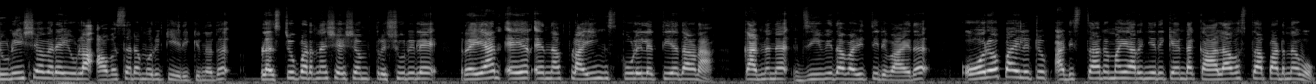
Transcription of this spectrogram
ടുണീഷ്യ വരെയുള്ള അവസരമൊരുക്കിയിരിക്കുന്നത്. പ്ലസ് ടു പഠനശേഷം തൃശൂരിലെ റയാൻ എയർ എന്ന ഫ്ലൈയിംഗ് സ്കൂളിലെത്തിയതാണ് കണ്ണന് ജീവിത വഴിത്തിരിവായത് ഓരോ പൈലറ്റും അടിസ്ഥാനമായി അറിഞ്ഞിരിക്കേണ്ട കാലാവസ്ഥാ പഠനവും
